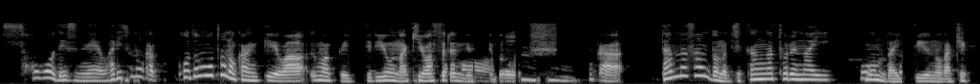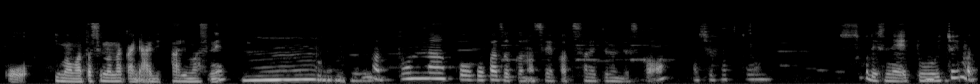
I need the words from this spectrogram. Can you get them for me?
そうですね。割となんか子供との関係はうまくいってるような気はするんですけど、うんなんか、旦那さんとの時間が取れない問題っていうのが結構今私の中にありありますね。うん。今、どんな、こう、ご家族の生活されてるんですか？お仕事？そうですね。えっと、うん一応今、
